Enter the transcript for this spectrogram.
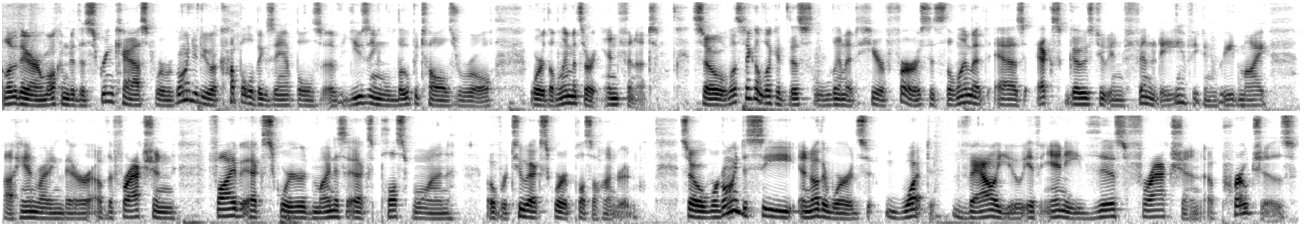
Hello there and welcome to the screencast where we're going to do a couple of examples of using L'Hopital's rule where the limits are infinite. So let's take a look at this limit here first. It's the limit as x goes to infinity, if you can read my uh, handwriting there, of the fraction 5x squared minus x plus 1 over 2x squared plus 100. So we're going to see, in other words, what value, if any, this fraction approaches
